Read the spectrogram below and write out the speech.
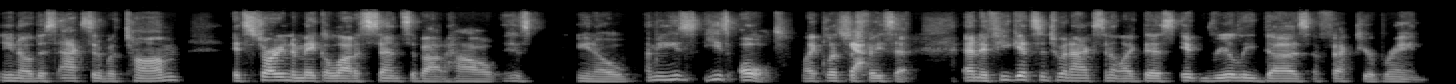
you know this accident with tom it's starting to make a lot of sense about how his you know i mean he's he's old. Like let's just yeah. face it. And if he gets into an accident like this it really does affect your brain.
